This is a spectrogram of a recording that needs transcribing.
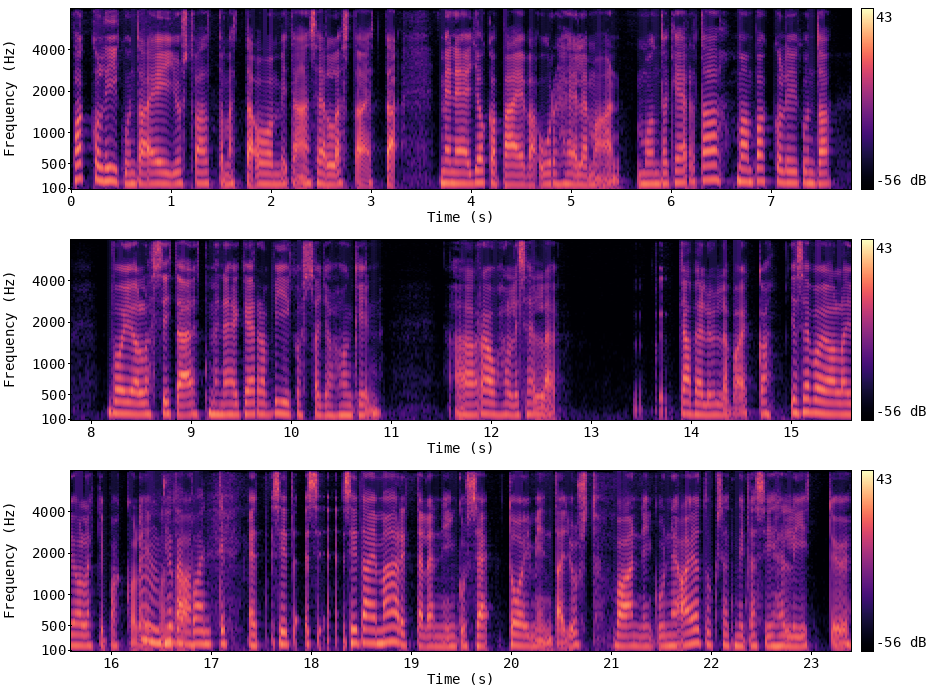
pakkoliikunta ei just välttämättä ole mitään sellaista, että menee joka päivä urheilemaan monta kertaa, vaan pakkoliikunta voi olla sitä, että menee kerran viikossa johonkin – rauhalliselle kävelylle vaikka. Ja se voi olla jollekin pakkoliikuntaa. Mm, hyvä pointti. Et sit, sitä ei määrittele niinku se toiminta just, vaan niinku ne ajatukset, mitä siihen liittyy.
